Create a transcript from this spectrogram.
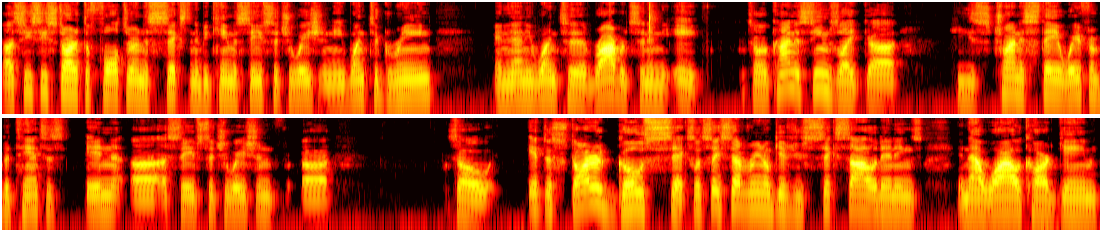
Uh, CC started to falter in the sixth and it became a safe situation. He went to Green and then he went to Robertson in the eighth. So it kind of seems like uh, he's trying to stay away from Betances in uh, a safe situation uh, so if the starter goes six, let's say Severino gives you six solid innings in that wild card game,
